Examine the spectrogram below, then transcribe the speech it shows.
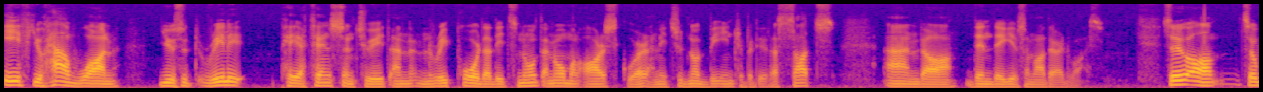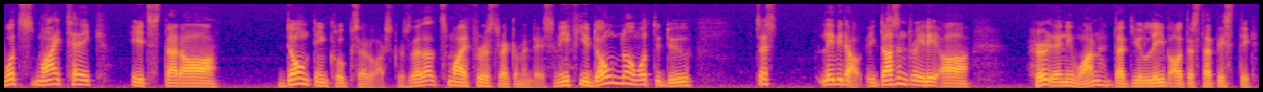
if you have one, you should really pay attention to it and, and, report that it's not a normal R square and it should not be interpreted as such. And uh, then they give some other advice. So, uh, so what's my take? It's that uh, don't include pseudo R squares. So that's my first recommendation. If you don't know what to do, just leave it out. It doesn't really uh, hurt anyone that you leave out a statistic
